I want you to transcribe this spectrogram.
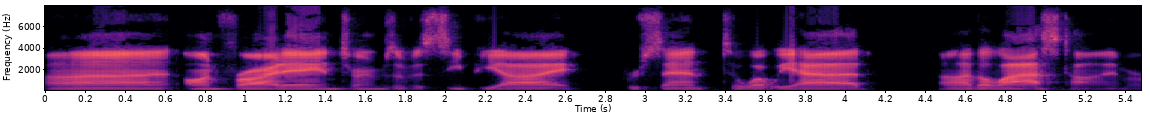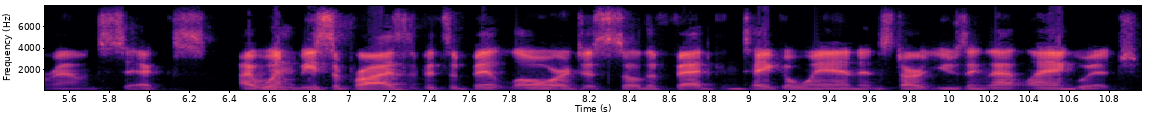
uh, on Friday in terms of a CPI percent to what we had uh, the last time around six. I wouldn't be surprised if it's a bit lower, just so the Fed can take a win and start using that language.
